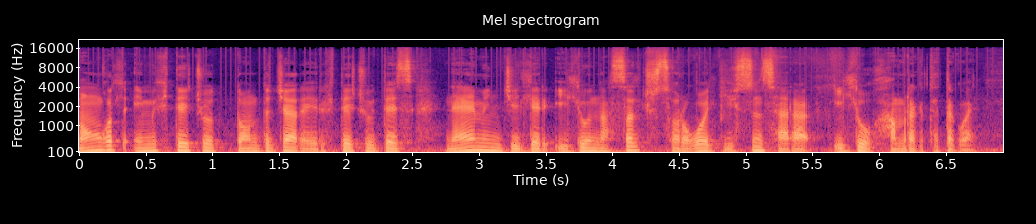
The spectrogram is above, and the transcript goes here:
Монгол эмэгтэйчүүд дунджаар эрэгтэйчүүдээс 8 жилээр илүү насалж сургуульд 9 сараар илүү хамрагддаг байна.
